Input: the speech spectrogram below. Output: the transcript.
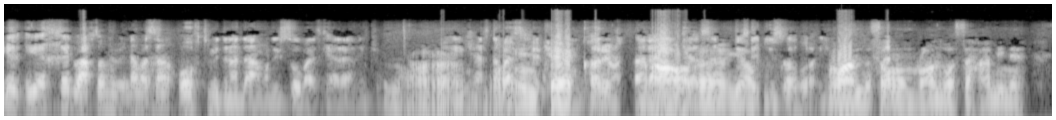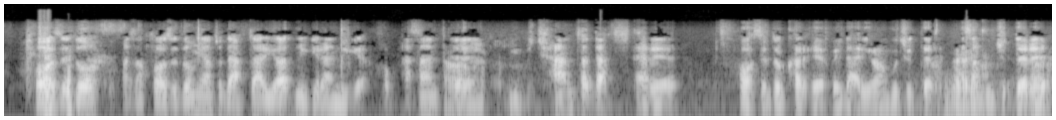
یه خیلی وقتا می‌بینم مثلا افت می‌دونن در موردش صحبت کردن. این که آره. این که اصلا این که کار مثلا آره یا مهندس عمران واسه همینه. فاز دو مثلا فاز دو میان تو دفتر یاد می‌گیرن دیگه. خب اصلا چند تا دفتر فاز دو کار حرفه در ایران وجود داره؟ مثلا وجود داره؟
